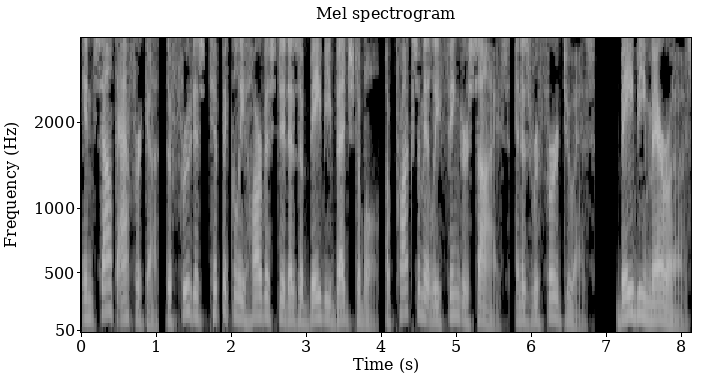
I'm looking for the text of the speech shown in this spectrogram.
In South Africa, the fruit is typically harvested as a baby vegetable, approximately finger size, and is referred to as baby marrows.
